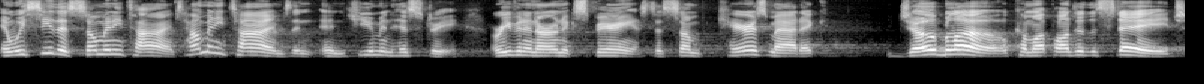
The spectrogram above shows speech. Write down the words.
And we see this so many times. How many times in, in human history, or even in our own experience, does some charismatic Joe Blow come up onto the stage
